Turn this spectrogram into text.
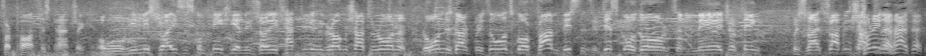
for Paul Fitzpatrick. Oh, he misrises completely and he's really tapped a little ground shot to Ronan. Ronan has gone for his own score from distance. If this goes over, it's a major thing. But it's a nice dropping shot. Cunningham has it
